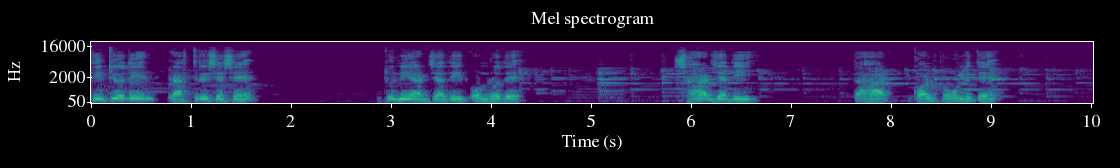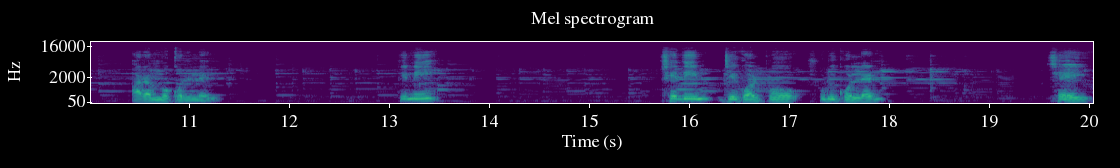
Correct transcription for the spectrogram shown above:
তৃতীয় দিন রাত্রি শেষে দুনিয়ার জাদির অনুরোধে শাহজাদি তাহার গল্প বলিতে আরম্ভ করিলেন। তিনি সেদিন যে গল্প শুরু করলেন, সেই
